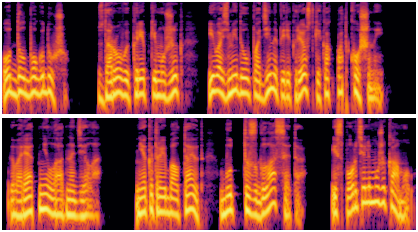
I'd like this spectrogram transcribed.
отдал Богу душу. Здоровый крепкий мужик и возьми да упади на перекрестке, как подкошенный. Говорят, неладно дело. Некоторые болтают, будто с глаз это. Испортили мужика, мол.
